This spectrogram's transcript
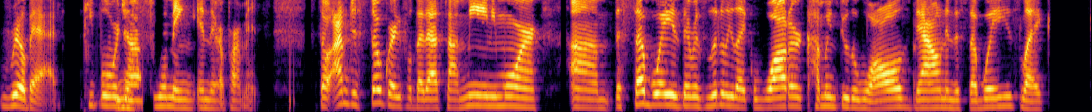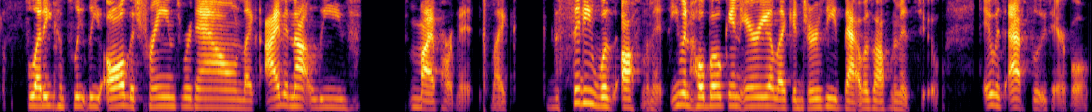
real bad. People were just yeah. swimming in their apartments. So I'm just so grateful that that's not me anymore. Um, the subways, there was literally like water coming through the walls down in the subways, like flooding completely. All the trains were down. Like I did not leave my apartment. Like the city was off limits. Even Hoboken area, like in Jersey, that was off limits too. It was absolutely terrible.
